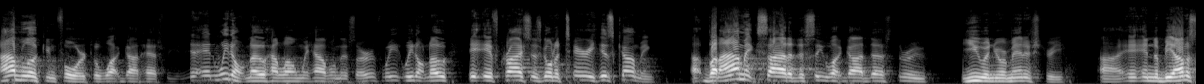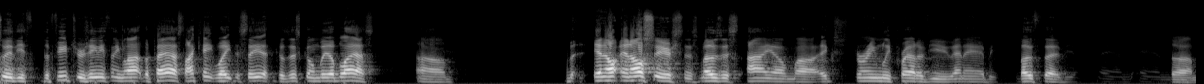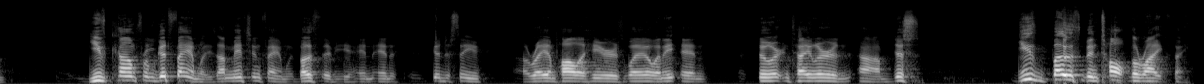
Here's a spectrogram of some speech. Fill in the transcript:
I'm looking forward to what God has for you. And we don't know how long we have on this earth. We, we don't know if Christ is going to tarry his coming. Uh, but I'm excited to see what God does through you and your ministry. Uh, and, and, to be honest with you, if the future is anything like the past, I can't wait to see it because it's going to be a blast. Um, but in all, in all, seriousness, Moses, I am uh, extremely proud of you and Abby, both of you. And, and um, you've come from good families. I mentioned family, both of you. And, and it's good to see uh, Ray and Paula here as well, and, and Stuart and Taylor. And um, just, you've both been taught the right thing.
